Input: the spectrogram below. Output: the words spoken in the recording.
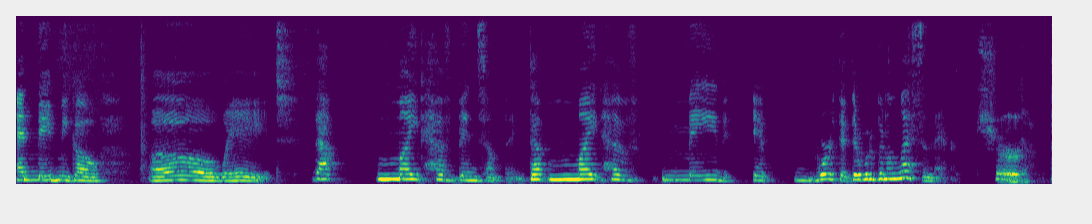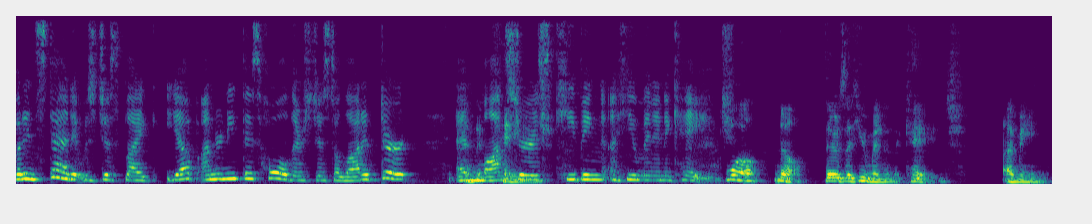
and made me go, oh, wait, that might have been something. That might have made it worth it. There would have been a lesson there. sure. But instead, it was just like, yep, underneath this hole, there's just a lot of dirt and, And monsters cage. keeping a human in a cage. Well, no, there's a human in a cage. I mean,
